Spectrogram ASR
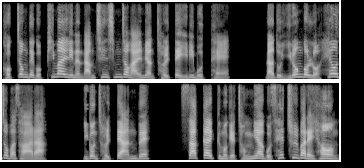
걱정되고 피말리는 남친 심정 알면 절대 이리 못해. 나도 이런 걸로 헤어져 봐서 알아. 이건 절대 안 돼. 싹 깔끔하게 정리하고 새 출발해 형.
